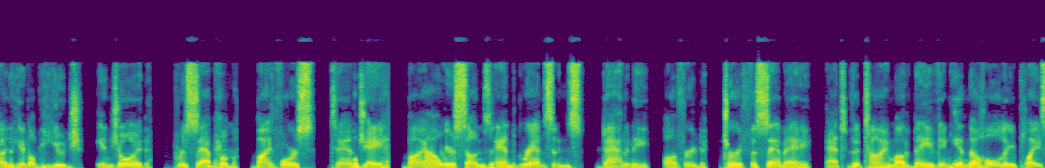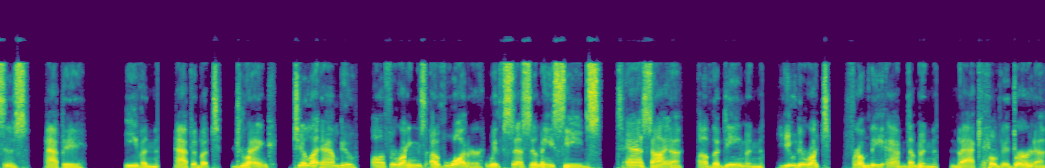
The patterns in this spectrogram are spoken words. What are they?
adhimabhuj, enjoyed, prasabham, by force, tanjay, by our sons and grandsons, Dadani, offered, Tirthasame, at the time of bathing in the holy places, Api. Even, Apibat, drank, Tila Ambu, offerings of water with sesame seeds, Tasaya, of the demon, Udarat, from the abdomen, Nakhavidarna,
